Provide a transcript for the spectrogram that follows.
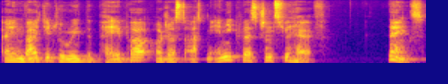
I invite you to read the paper or just ask me any questions you have. Thanks.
